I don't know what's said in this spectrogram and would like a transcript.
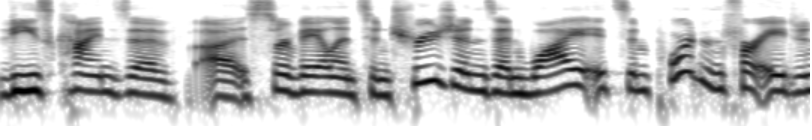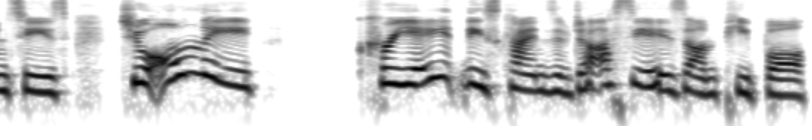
these kinds of uh, surveillance intrusions and why it's important for agencies to only create these kinds of dossiers on people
